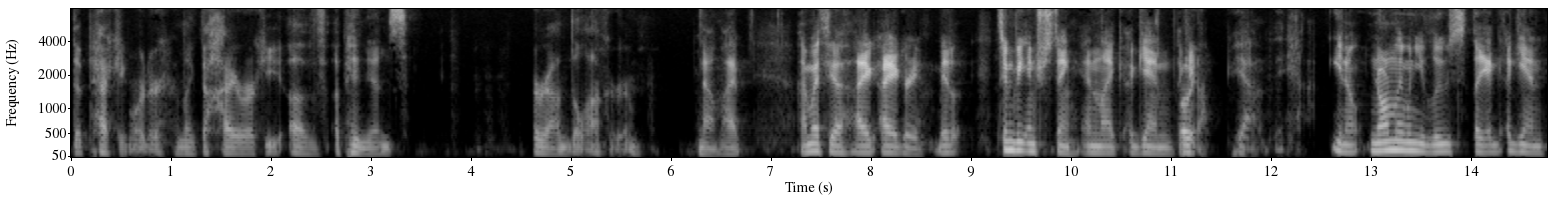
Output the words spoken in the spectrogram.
the pecking order and like the hierarchy of opinions around the locker room. No, I I'm with you. I I agree. It, it's gonna be interesting. And like again, like Oh, it- yeah. You know, normally when you lose, like again,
